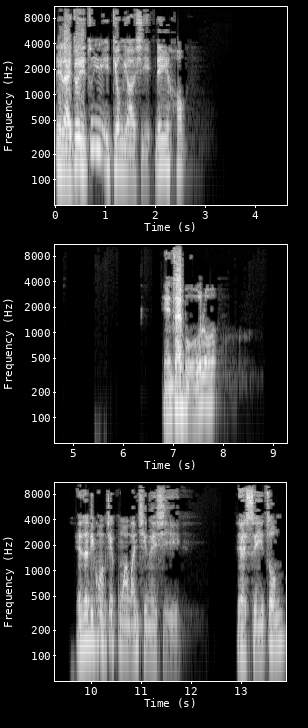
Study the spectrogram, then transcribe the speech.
你内对最重要是礼服，现在无咯。现在你看这官员穿的是诶西装，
